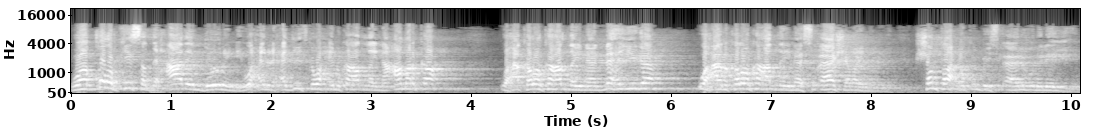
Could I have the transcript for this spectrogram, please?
waa qodobkii saddexaadeen doonaynay waxaynu xadiidka waxaynu ka hadlaynaa amarka waxaa kaloon ka hadlaynaa nahyiga waxaanu kaloon ka hadlaynaa su'aasha baynu xukun bay su'aaluhuna leeyihiin.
